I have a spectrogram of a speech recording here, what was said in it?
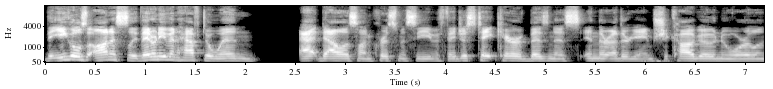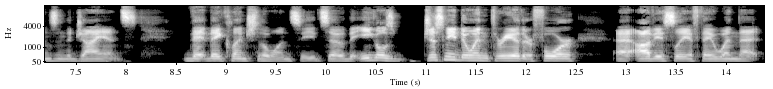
the eagles honestly they don't even have to win at Dallas on Christmas Eve, if they just take care of business in their other games, Chicago, New Orleans, and the Giants, they, they clinch the one seed. So the Eagles just need to win three of their four. Uh, obviously, if they win that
